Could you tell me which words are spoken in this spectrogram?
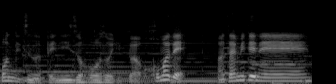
本日のペニーズ放送局はここまで。また見てね。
